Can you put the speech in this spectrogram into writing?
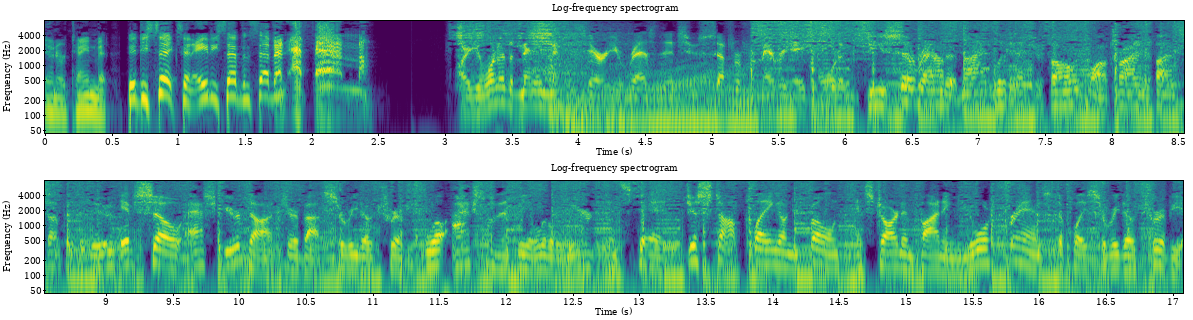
Entertainment 56 and 87.7 FM. Are you one of the many area residents who suffer from everyday boredom? Do you sit around at night looking at your phone while trying to find something to do? If so, ask your doctor about Cerrito Trivia. Well, actually, that'd be a little weird. Instead, just stop playing on your phone and start inviting your friends to play Cerrito Trivia.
